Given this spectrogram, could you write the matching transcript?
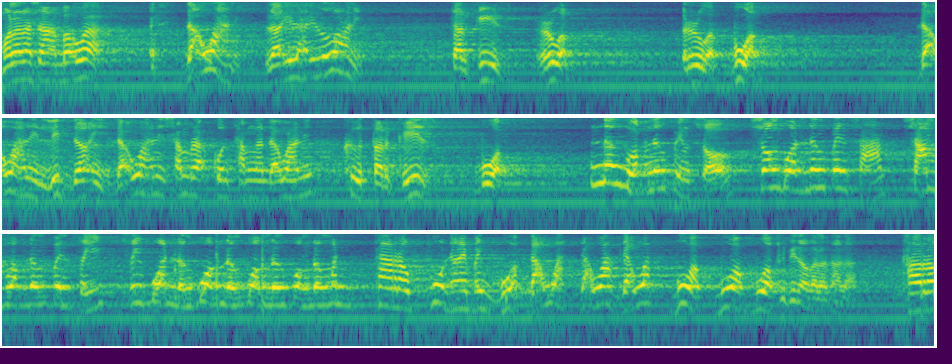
มรณะสาบอกว่าดักวะนี่ลาอิลาอิลลอฮ์นี่ตรกีสรวมรวมบวก ดาวะนี่ลิดดาอีดาวะนี่สำหรับคนทำงานดาวะนี่คือตรกีสบวกหนึ่งบวกหนึ่งเป็นสองสองบวกหนึ่งเป็นสามสามบวกหนึ่งเป็นสี่สี่บวกหนึ่งบวกหนึ่งบวกหนึ่งบวกหนึ่งมัน ถ้าเราพูดอะไรไปบวกดาวะดาวะดาวะบวกบวกบวกนี่พี่น้องกันแล้วถ้าเรา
